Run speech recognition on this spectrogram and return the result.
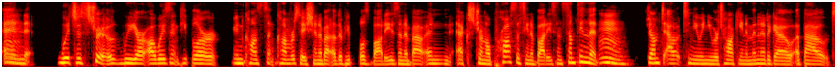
and mm which is true. We are always in, people are in constant conversation about other people's bodies and about an external processing of bodies. And something that mm. jumped out to me when you were talking a minute ago about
